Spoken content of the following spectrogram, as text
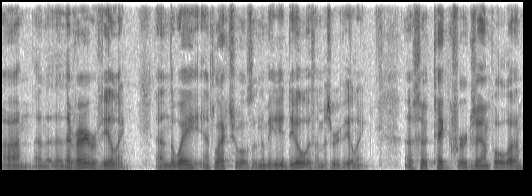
Um, and they're very revealing, and the way intellectuals and the media deal with them is revealing. Uh, so, take, for example,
